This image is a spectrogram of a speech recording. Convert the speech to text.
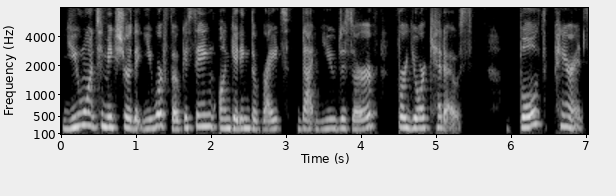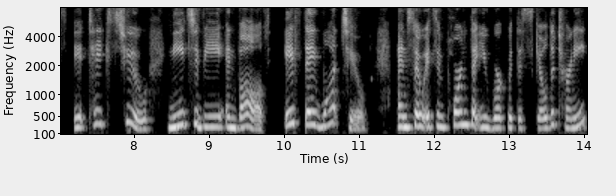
you want to make sure that you are focusing on getting the rights that you deserve for your kiddos both parents, it takes two, need to be involved if they want to. And so it's important that you work with a skilled attorney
